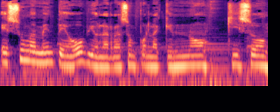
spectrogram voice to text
es sumamente obvio la razón por la que no quiso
